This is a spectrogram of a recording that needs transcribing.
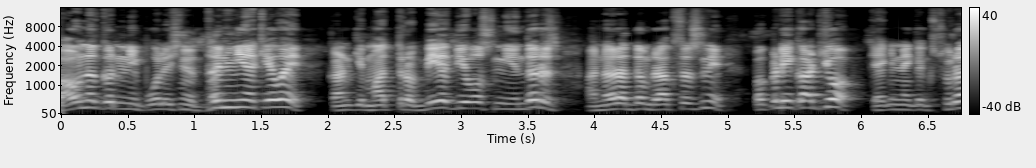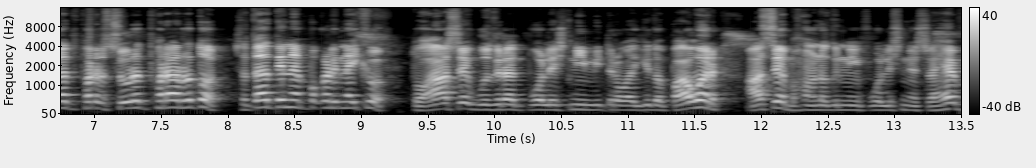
ભાવનગરની પોલીસને ધન્ય કહેવાય, કારણ કે માત્ર બે દિવસની અંદર જ આ નરાધમ રાક્ષસને પકડી કાઢ્યો. ક્યાંક ને ક્યાંક સુરત ફર, સુરત ફરાર હતો, છતાં તેને પકડી નાખ્યો. તો આ છે ગુજરાત પોલીસની મિત્રો વાત કીધો પાવર, આ છે ભાવનગરની પોલીસને સાહેબ.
